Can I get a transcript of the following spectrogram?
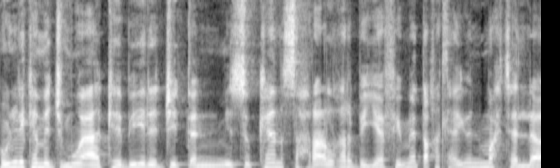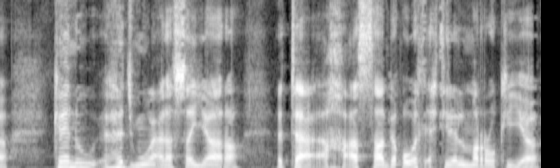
هنالك مجموعة كبيرة جدا من سكان الصحراء الغربية في منطقة العيون المحتلة كانوا هجموا على سيارة تاع خاصة بقوات الاحتلال المروكية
